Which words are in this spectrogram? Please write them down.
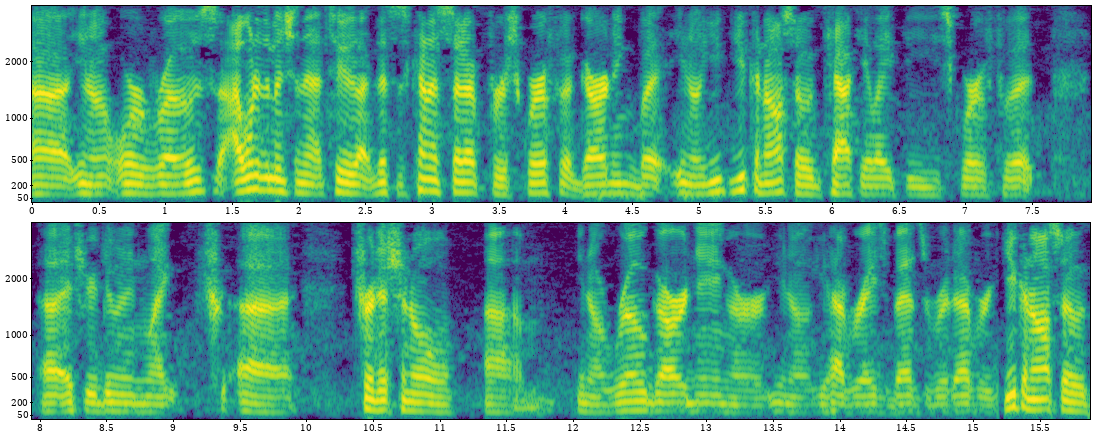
uh, you know, or rows. I wanted to mention that too. Like this is kind of set up for square foot gardening, but you know, you, you can also calculate the square foot uh, if you're doing like tr- uh, traditional, um, you know, row gardening, or you know, you have raised beds or whatever. You can also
